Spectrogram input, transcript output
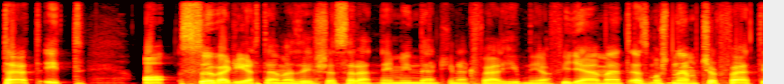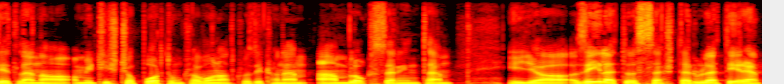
Tehát itt a szövegértelmezésre szeretném mindenkinek felhívni a figyelmet. Ez most nem csak feltétlen a, a mi kis csoportunkra vonatkozik, hanem unblock szerintem így az élet összes területére.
